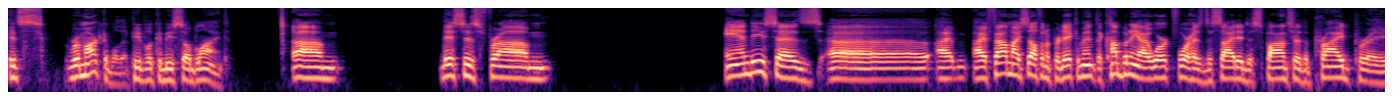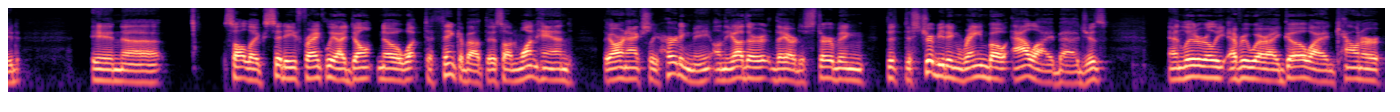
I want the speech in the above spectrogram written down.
It's remarkable that people could be so blind. Um, this is from Andy says, uh, I, I found myself in a predicament. The company I work for has decided to sponsor the Pride Parade in uh, Salt Lake City. Frankly, I don't know what to think about this. On one hand, they aren't actually hurting me. On the other, they are disturbing, di- distributing rainbow ally badges. And literally everywhere I go, I encounter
